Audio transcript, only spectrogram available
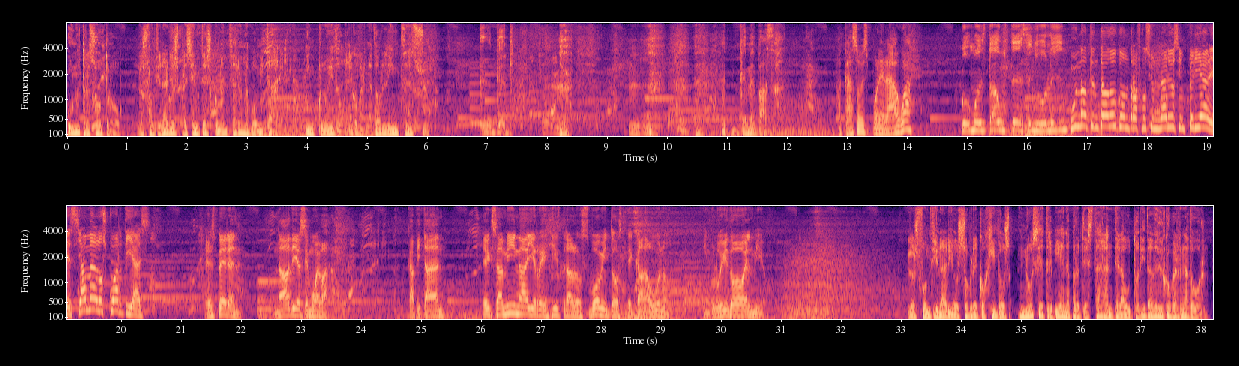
Uno tras otro, los funcionarios presentes comenzaron a vomitar, incluido el gobernador Lin Zhensu. ¿Qué me pasa? ¿Acaso es por el agua? ¿Cómo está usted, señor Lin? Un atentado contra funcionarios imperiales. Llama a los guardias. Esperen, nadie se mueva. Capitán, examina y registra los vómitos de cada uno, incluido el mío. Los funcionarios sobrecogidos no se atrevían a protestar ante la autoridad del gobernador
